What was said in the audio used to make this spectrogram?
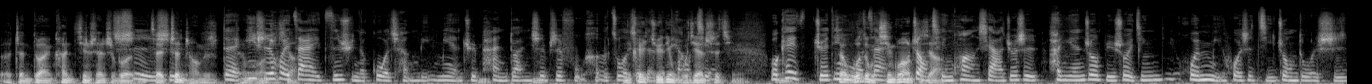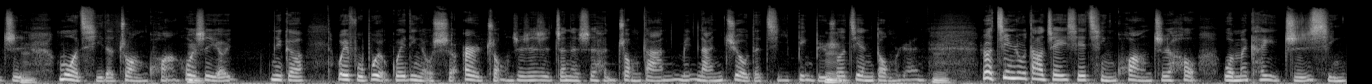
呃诊断，看精神是不是在正常的。对，医师会在咨询的过程里面去判断你是不是符合做这个的条件。你可以决定五件事情。我可以决定我在五种情况下，就是很严重，比如说已经昏迷或者是极重度的失智、末期的状况，或者是有。那个卫福部有规定，有十二种，这就是真的是很重大难救的疾病，比如说渐冻人。嗯，如果进入到这一些情况之后，我们可以执行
